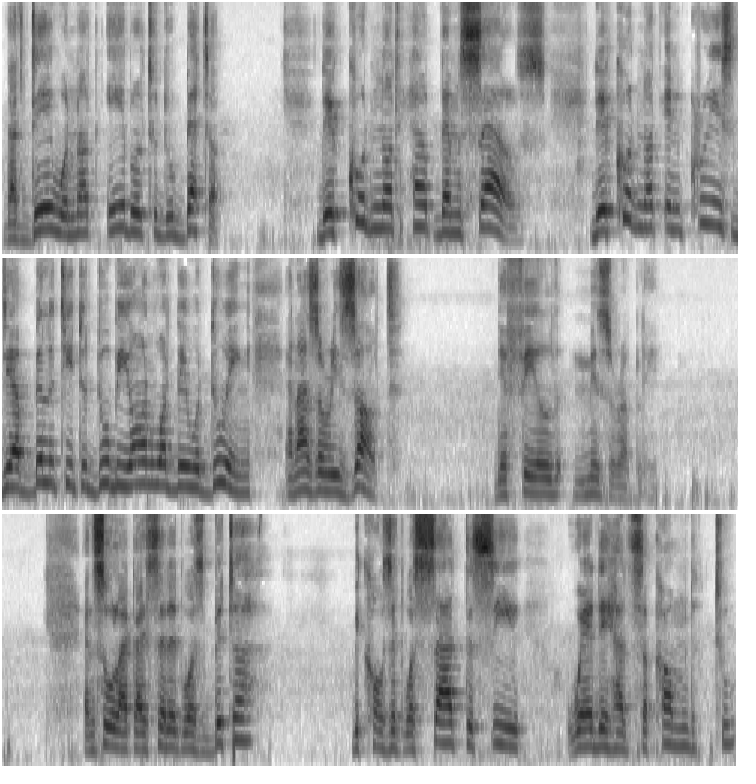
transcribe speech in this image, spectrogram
that they were not able to do better they could not help themselves. They could not increase their ability to do beyond what they were doing, and as a result, they failed miserably. And so, like I said, it was bitter because it was sad to see where they had succumbed to.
